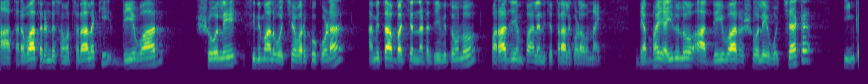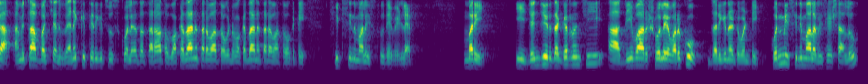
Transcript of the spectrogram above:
ఆ తర్వాత రెండు సంవత్సరాలకి దేవార్ షోలే సినిమాలు వచ్చే వరకు కూడా అమితాబ్ బచ్చన్ నట జీవితంలో పరాజయం పాలైన చిత్రాలు కూడా ఉన్నాయి. డెబ్భై ఐదులో ఆ దేవార్ షోలే వచ్చాక ఇంకా అమితాబ్ బచ్చన్ వెనక్కి తిరిగి చూసుకోలేదో తర్వాత ఒకదాని తర్వాత ఒకటి ఒకదాని తర్వాత ఒకటి హిట్ సినిమాలు ఇస్తూనే వెళ్ళారు. మరి ఈ జంజీర్ దగ్గర నుంచి ఆ దీవార్ షోలే వరకు జరిగినటువంటి కొన్ని సినిమాల విశేషాలు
